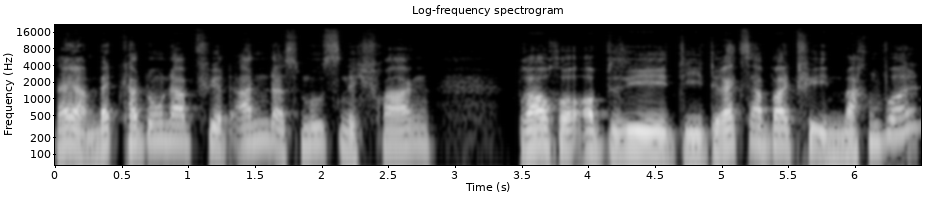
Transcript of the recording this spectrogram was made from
Naja, Matt Cardona führt an, dass Moose nicht fragen brauche, ob sie die Drecksarbeit für ihn machen wollen.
